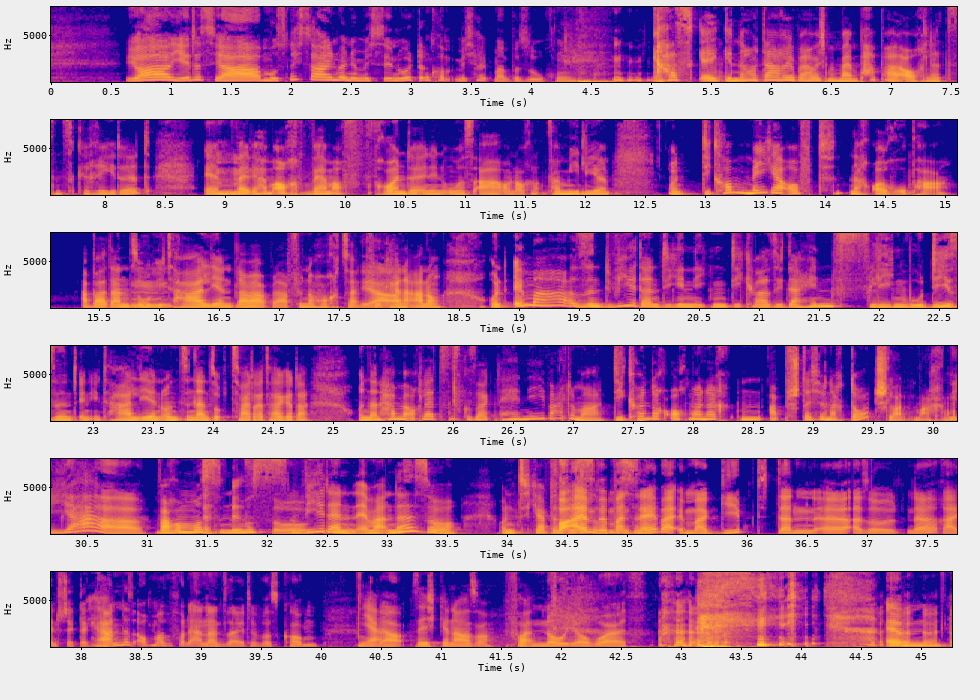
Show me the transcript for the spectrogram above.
ja, jedes Jahr muss nicht sein, wenn ihr mich sehen wollt, dann kommt mich halt mal besuchen. Krass, ey, genau darüber habe ich mit meinem Papa auch letztens geredet, ähm, mhm. weil wir haben auch, wir haben auch Freunde in den USA und auch Familie und die kommen mega oft nach Europa aber dann so mhm. Italien, bla bla bla, für eine Hochzeit, ja. für keine Ahnung. Und immer sind wir dann diejenigen, die quasi dahin fliegen, wo die sind, in Italien und sind dann so zwei, drei Tage da. Und dann haben wir auch letztens gesagt, hey, nee, warte mal, die können doch auch mal nach, einen Abstecher nach Deutschland machen. Ja. Warum muss, muss so. wir denn immer, ne, so. Und ich glaube, Vor allem, so wenn man selber immer gibt, dann, äh, also, ne, reinsteckt, dann ja. kann das auch mal von der anderen Seite was kommen. Ja, ja. sehe ich genauso. Voll. Know your worth. ähm,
